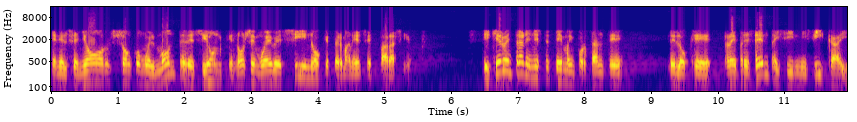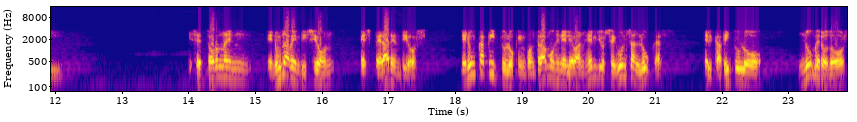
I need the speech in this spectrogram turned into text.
en el Señor son como el monte de Sión que no se mueve, sino que permanece para siempre. Y quiero entrar en este tema importante de lo que representa y significa y se torna en una bendición esperar en Dios. En un capítulo que encontramos en el Evangelio según San Lucas, el capítulo número 2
